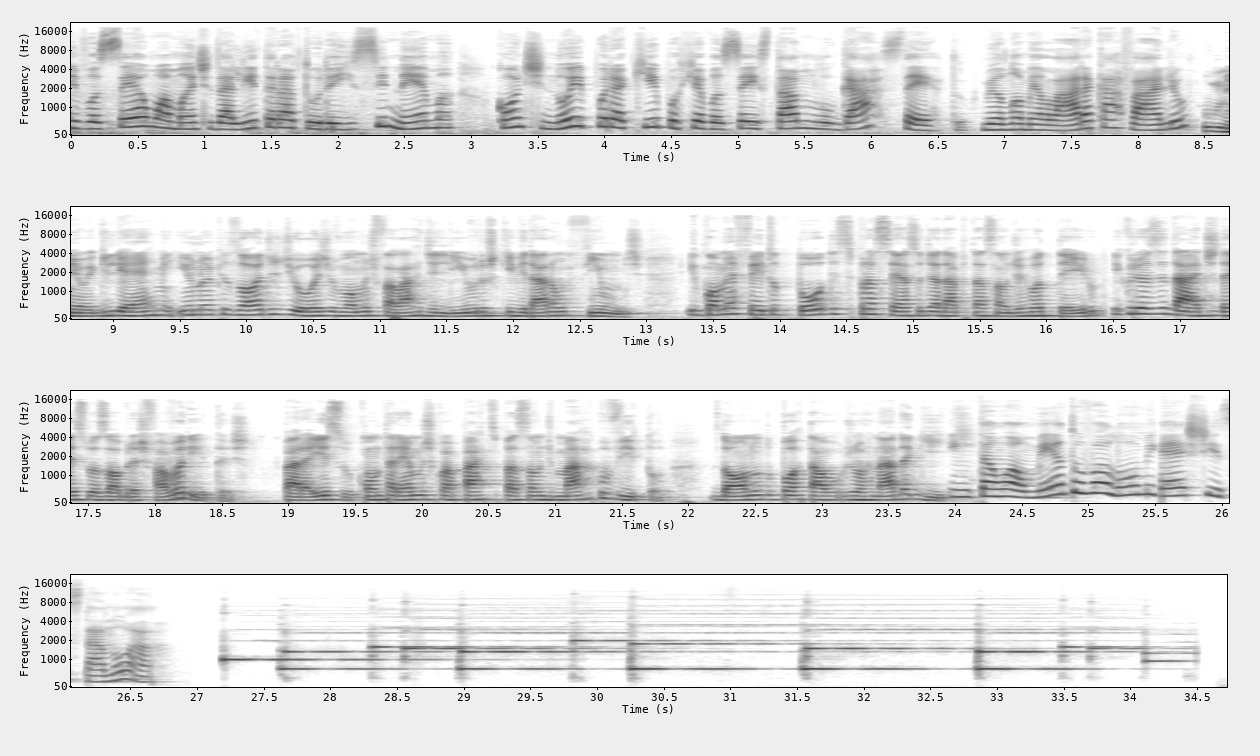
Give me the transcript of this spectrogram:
se você é um amante da literatura e cinema, continue por aqui porque você está no lugar certo. Meu nome é Lara Carvalho. O meu é Guilherme e no episódio de hoje vamos falar de livros que viraram filmes e como é feito todo esse processo de adaptação de roteiro e curiosidades das suas obras favoritas. Para isso, contaremos com a participação de Marco Vitor, dono do portal Jornada Geek. Então aumenta o volume, este está no ar.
